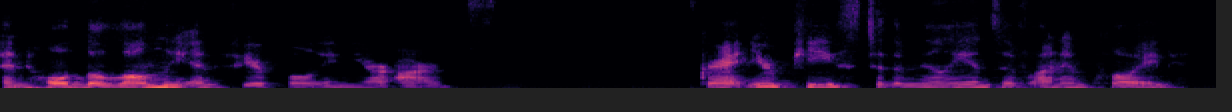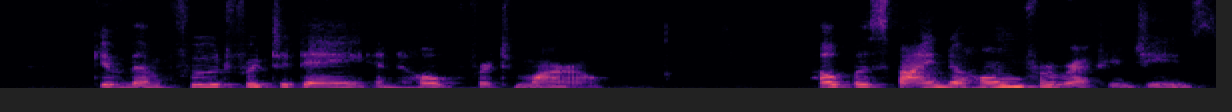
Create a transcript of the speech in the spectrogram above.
and hold the lonely and fearful in your arms. Grant your peace to the millions of unemployed. Give them food for today and hope for tomorrow. Help us find a home for refugees.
